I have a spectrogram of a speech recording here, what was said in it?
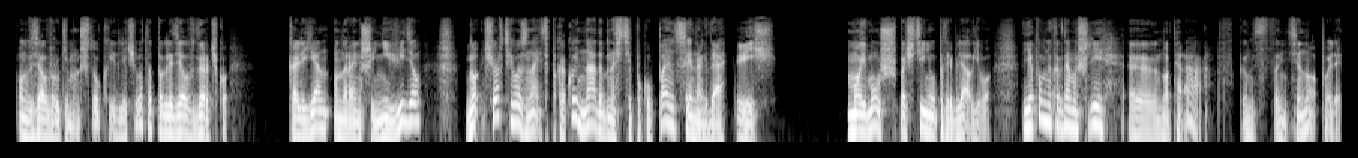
Он взял в руки мундштук и для чего-то поглядел в дырочку. Кальян он раньше не видел, но черт его знает, по какой надобности покупаются иногда вещи. Мой муж почти не употреблял его. Я помню, когда мы шли э, на пера в Константинополе.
